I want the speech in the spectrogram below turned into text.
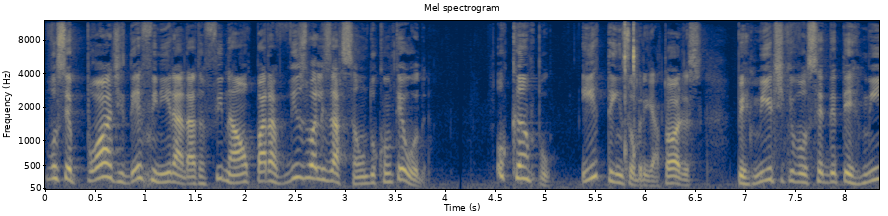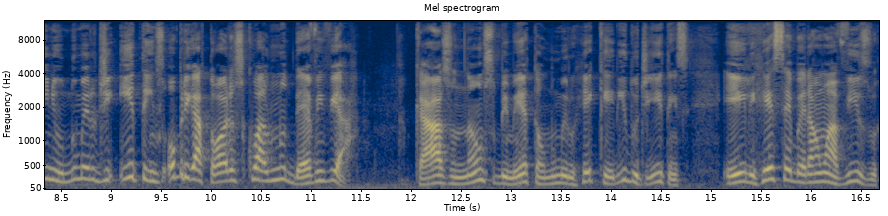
você pode definir a data final para visualização do conteúdo. O campo Itens obrigatórios permite que você determine o número de itens obrigatórios que o aluno deve enviar. Caso não submeta o número requerido de itens, ele receberá um aviso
